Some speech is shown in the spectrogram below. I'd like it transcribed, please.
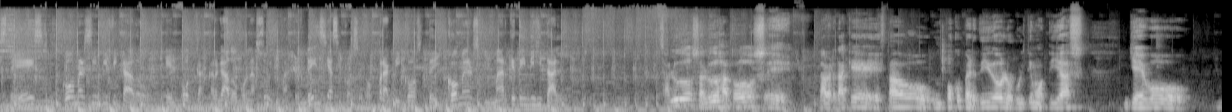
Este es E-Commerce Simplificado, el podcast cargado con las últimas tendencias y consejos prácticos de e-commerce y marketing digital. Saludos, saludos a todos. Eh, la verdad que he estado un poco perdido los últimos días. Llevo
